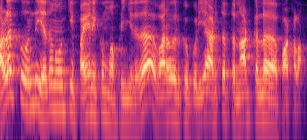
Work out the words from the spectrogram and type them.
வழக்கு வந்து எதை நோக்கி பயணிக்கும் அப்படிங்கிறத வரவிருக்கக்கூடிய அடுத்தடுத்த நாட்களில் பார்க்கலாம்.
